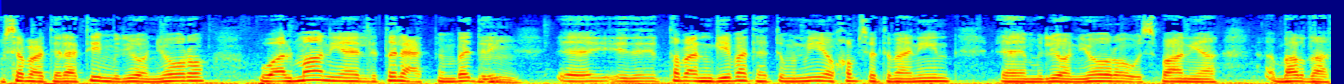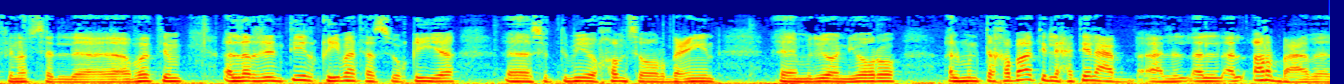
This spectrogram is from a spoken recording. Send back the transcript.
937 مليون يورو وألمانيا اللي طلعت من بدري. آه، طبعا قيمتها 885 آه، مليون يورو وإسبانيا برضها في نفس ال- الرتم الأرجنتين قيمتها السوقية آه، 645 آه، مليون يورو المنتخبات اللي حتلعب الأربعة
